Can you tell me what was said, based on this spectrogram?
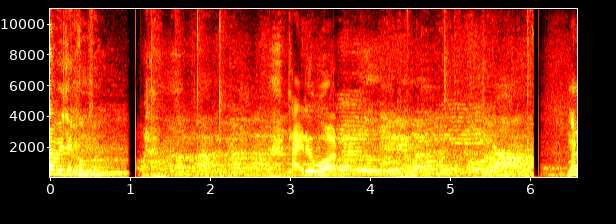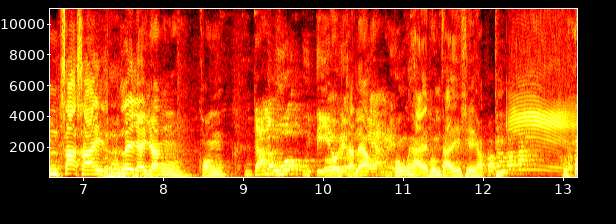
ท่านผู้ชมถ่ายด้วยบทมันซาไซและยายังของกูจ้าแล้วอ้วกูตีเออจัดแล้ว ผมถ่ายผมถ่ายเฉยๆครับพี่โอ้โห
